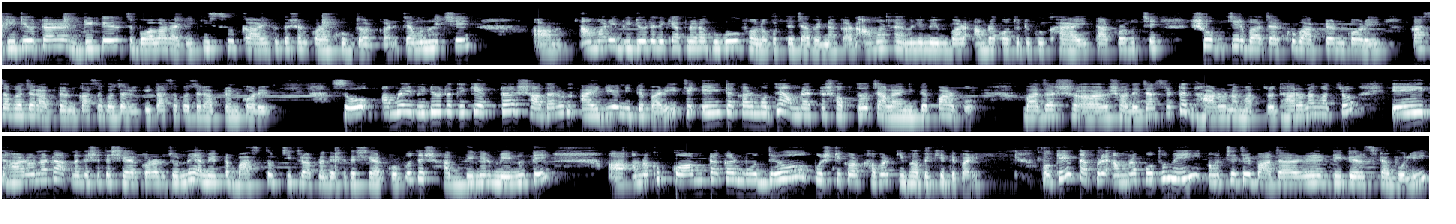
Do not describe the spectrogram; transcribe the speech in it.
ভিডিওটার ডিটেলস বলার আগে কিছু ক্লারিফিকেশন করা খুব দরকার। যেমন হচ্ছে আমার এই ভিডিওটা দেখে আপনারা হুবহু ফলো করতে যাবেন না, কারণ আমার ফ্যামিলি মেম্বার আমরা কতটুকু খাই, তারপর হচ্ছে সবজির বাজার খুব আপ ডাউন করে, কাঁচা বাজার আপ ডাউন কাঁচা বাজার আর কি, কাঁচা বাজার আপ ডাউন করে। সো আমরা এই ভিডিওটা থেকে একটা সাধারণ আইডিয়া নিতে পারি যে এই টাকার মধ্যে আমরা একটা সপ্তাহ চালায় নিতে পারব। বাজার সদে। জাস্ট একটা ধারণা মাত্র। ধারণা মাত্র, এই ধারণাটা আপনাদের সাথে শেয়ার করার জন্যই আমি একটা বাস্তব চিত্র আপনাদের সাথে শেয়ার করব যে সাত দিনের মেনুতে আমরা খুব কম টাকার মধ্যেও পুষ্টিকর খাবার কীভাবে খেতে পারি। ওকে তারপরে আমরা প্রথমেই হচ্ছে যে বাজারের ডিটেলসটা বলি।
